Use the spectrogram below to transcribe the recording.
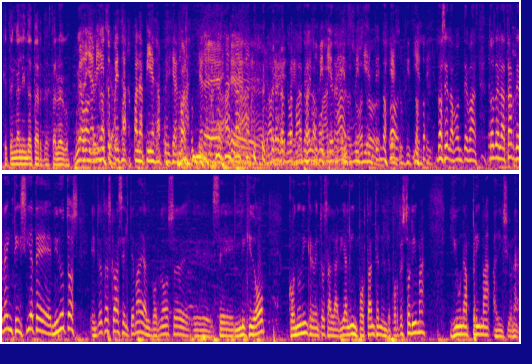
Que tengan linda tarde, hasta luego. Muy Bueno, ya, amiguito, gracias. pues, para la pieza, pues, ya no es suficiente, No, es suficiente. No, no se la monte más. Dos de la tarde, 27 minutos. Entre otras cosas, el tema de Albornoz eh, eh, se liquidó con un incremento salarial importante en el Deportes Tolima y una prima adicional.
